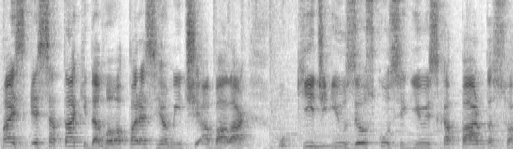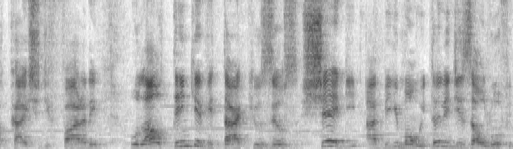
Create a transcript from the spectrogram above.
Mas esse ataque da mama parece realmente abalar o Kid e o Zeus conseguiu escapar da sua caixa de Faraday. O Lau tem que evitar que o Zeus chegue a Big Mom. Então ele diz ao Luffy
